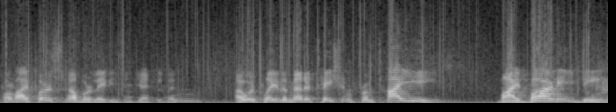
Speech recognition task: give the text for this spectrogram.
For my first number, ladies and gentlemen, I will play the Meditation from Thais by Barney Dean.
